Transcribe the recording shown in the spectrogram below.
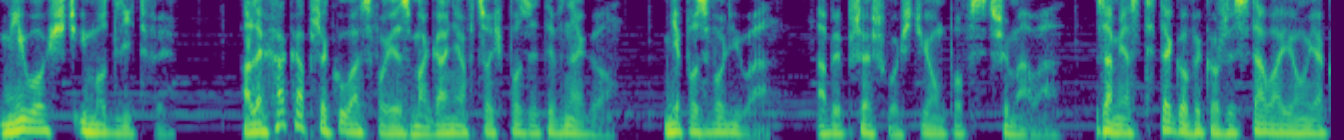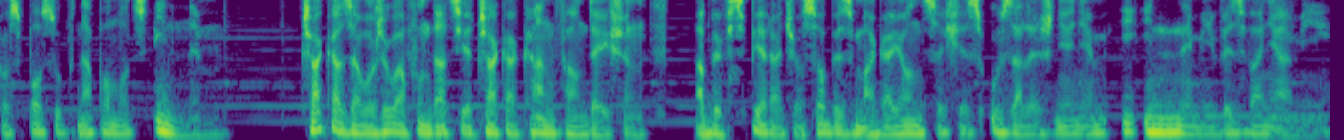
miłość i modlitwy. Ale Haka przekuła swoje zmagania w coś pozytywnego. Nie pozwoliła, aby przeszłość ją powstrzymała. Zamiast tego wykorzystała ją jako sposób na pomoc innym. Chaka założyła fundację Chaka Khan Foundation, aby wspierać osoby zmagające się z uzależnieniem i innymi wyzwaniami.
